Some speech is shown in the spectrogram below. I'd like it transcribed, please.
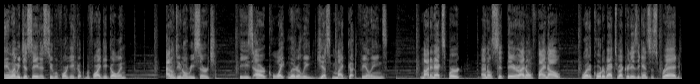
And let me just say this too before I get go- before I get going. I don't do no research. These are quite literally just my gut feelings. I'm not an expert. I don't sit there. I don't find out what a quarterback's record is against the spread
